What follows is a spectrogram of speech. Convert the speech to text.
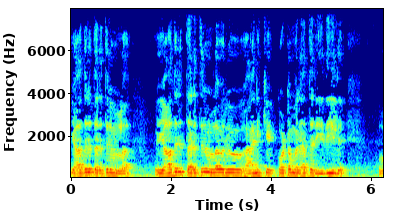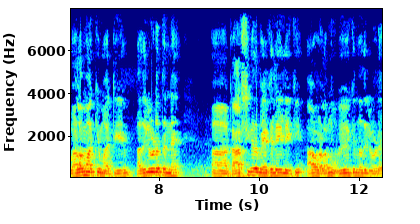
യാതൊരു തരത്തിലുമുള്ള യാതൊരു തരത്തിലുമുള്ള ഒരു ഹാനിക്ക് കോട്ടം വരാത്ത രീതിയിൽ വളമാക്കി മാറ്റുകയും അതിലൂടെ തന്നെ കാർഷിക മേഖലയിലേക്ക് ആ വളം ഉപയോഗിക്കുന്നതിലൂടെ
